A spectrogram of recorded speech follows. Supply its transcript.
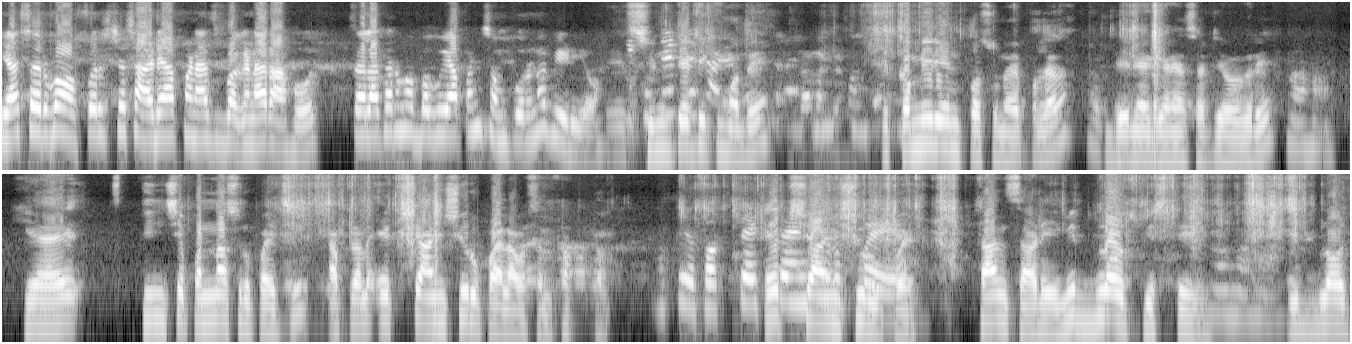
या सर्व ऑफर्सच्या साड्या आपण आज बघणार आहोत. चला तर मग बघूया आपण संपूर्ण व्हिडिओ सिंथेटिकमध्ये हे कमी रेंजपासून आहे आपल्याला देण्या घेण्यासाठी वगैरे. हे आहे तीनशे पन्नास रुपयाची. आपल्याला एकशे ऐंशी रुपयाला बसेल फक्त. ओके फक्त एकशे ऐंशी रुपये. छान साडी विथ ब्लाउज पीस ते. विथ ब्लाउज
